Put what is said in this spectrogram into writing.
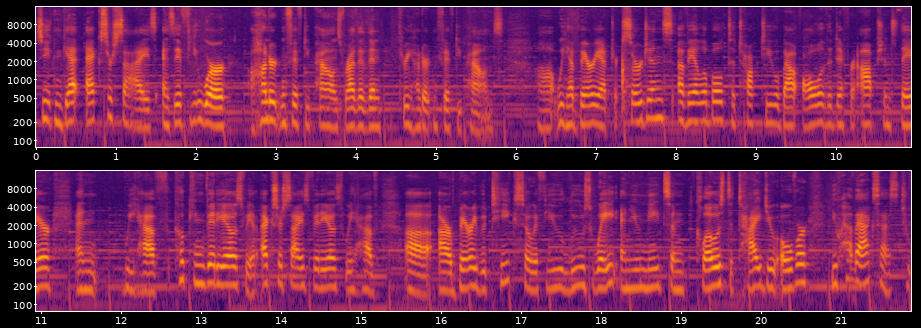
so you can get exercise as if you were 150 pounds rather than 350 pounds. Uh, we have bariatric surgeons available to talk to you about all of the different options there and we have cooking videos, we have exercise videos, we have uh, our Berry Boutique, so if you lose weight and you need some clothes to tide you over, you have access to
